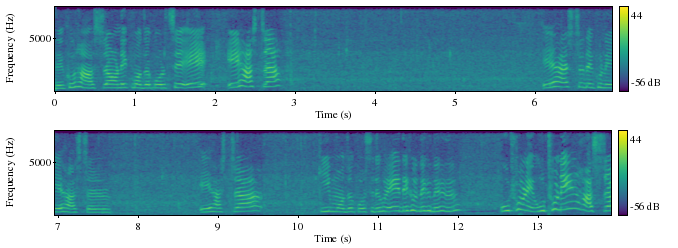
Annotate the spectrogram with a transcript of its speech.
দেখুন, হাঁসটা অনেক মজা করছে। এ এই হাঁসটা এই হাঁসটা দেখুন এই হাঁসটার এই হাঁসটা কি মজা করছে। দেখুন, এই দেখুন দেখুন দেখুন উঠোনে উঠোনে হাঁসটা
